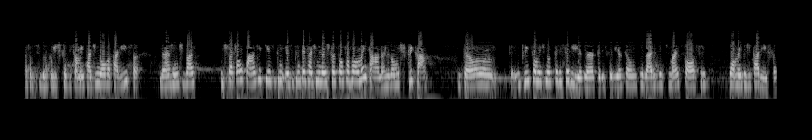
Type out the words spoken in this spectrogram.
nessa decisão política de se aumentar de novo a tarifa, né, a gente vai a gente vai que esses, esses 37 milhões de pessoas só vão aumentar, né, eles vão multiplicar. Então, principalmente nas periferias, né, as periferias são os lugares em que mais sofre o aumento de tarifa.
